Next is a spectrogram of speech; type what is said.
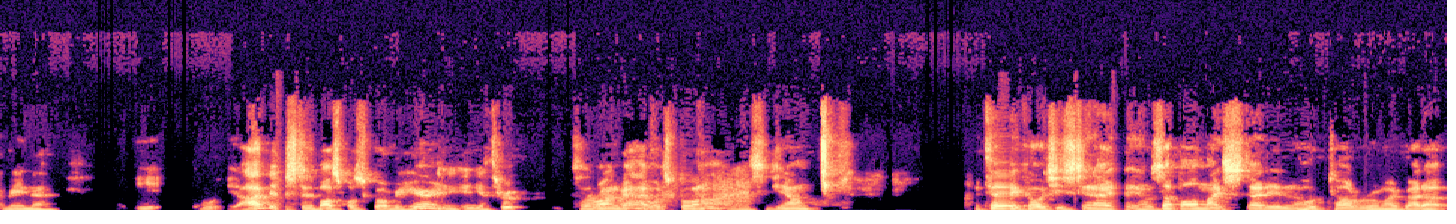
I mean, uh, you, obviously the ball's supposed to go over here, and, and you threw to the wrong guy. What's going on?" And he said, "You know." I tell you, coach, he said, I, I was up all night studying in the hotel room. I've got a,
